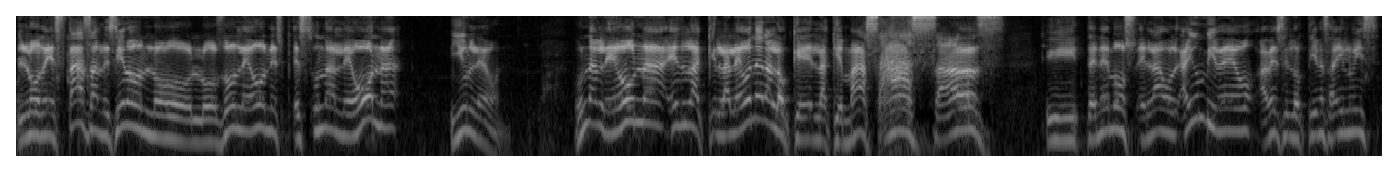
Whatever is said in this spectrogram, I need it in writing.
lo destazan, le hicieron los dos leones. Es una leona y un león. Una leona es la que... La leona era lo que, la que más asas. Y tenemos el lado... Hay un video, a ver si lo tienes ahí, Luis.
